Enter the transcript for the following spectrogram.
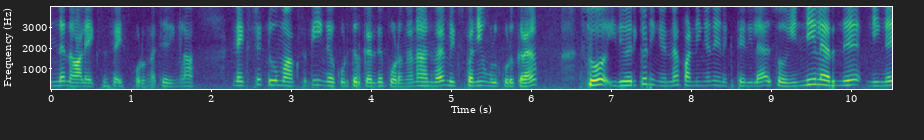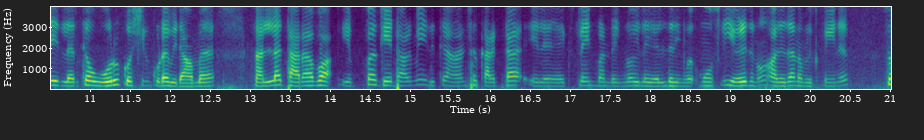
இந்த நாலு எக்ஸசைஸ் போடுங்க. சரிங்களா? நெக்ஸ்ட்டு டூ மார்க்ஸுக்கு இங்கே கொடுத்துருக்கிறது போடுங்க. நான் அந்த மாதிரி மிக்ஸ் பண்ணி உங்களுக்கு கொடுக்குறேன். ஸோ இது வரைக்கும் நீங்கள் என்ன பண்ணீங்கன்னு எனக்கு தெரியல. ஸோ இன்னிலேருந்து நீங்கள் இதில் இருக்க ஒரு கொஷின் கூட விடாமல் நல்லா தரவாக எப்போ கேட்டாலுமே இதுக்கு ஆன்சர் கரெக்டாக எக்ஸ்பிளைன் பண்ணுறீங்களோ இல்லை எழுதுறீங்களோ மோஸ்ட்லி எழுதணும். அதுதான் நம்மளுக்கு மெயின் ஸோ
